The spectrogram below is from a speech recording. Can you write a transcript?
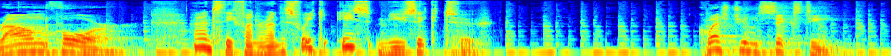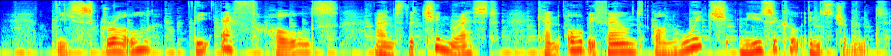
Round 4. And the fun around this week is music too. Question 16. The scroll, the F holes, and the chin rest can all be found on which musical instrument?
